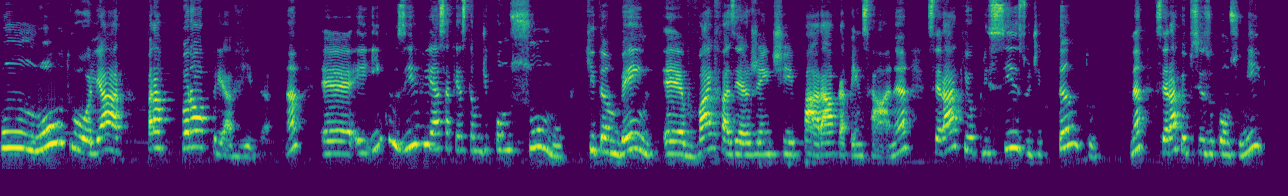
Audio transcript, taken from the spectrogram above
com um outro olhar para a própria vida. Né? É, inclusive essa questão de consumo, que também é, vai fazer a gente parar para pensar, né? Será que eu preciso de tanto? Né? Será que eu preciso consumir?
